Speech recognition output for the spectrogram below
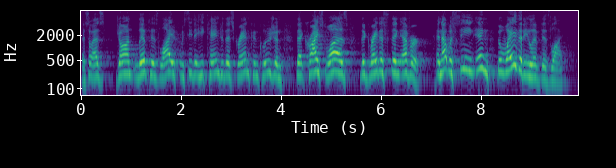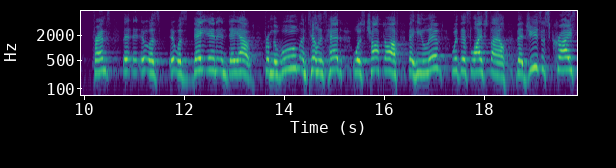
And so, as John lived his life, we see that he came to this grand conclusion that Christ was the greatest thing ever. And that was seen in the way that he lived his life. Friends, it was, it was day in and day out, from the womb until his head was chopped off, that he lived with this lifestyle, that Jesus Christ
